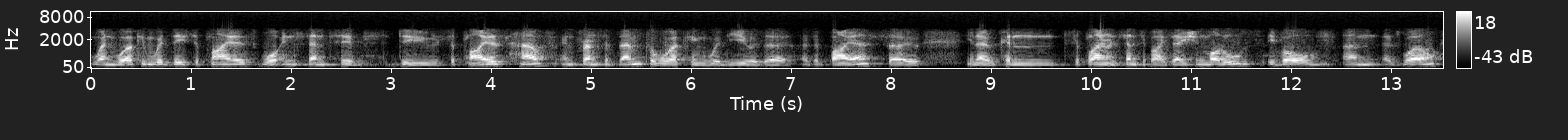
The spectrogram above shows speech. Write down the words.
when working with these suppliers? What incentives do suppliers have in front of them for working with you as a as a buyer? You know, can supplier incentivization models evolve um, as well?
